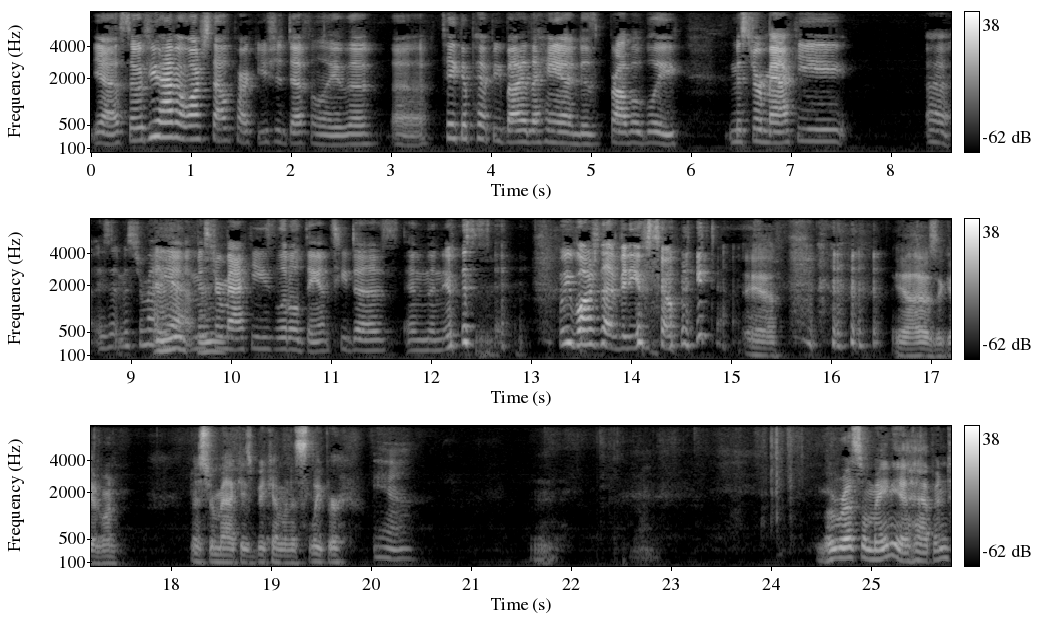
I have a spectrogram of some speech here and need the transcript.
yeah, so if you haven't watched South Park, you should definitely the uh, take a Peppy by the hand is probably Mr. Mackey. Uh, is it Mr. Mackey? Mhm, Yeah, mhm. Mackey's little dance he does in the newest. we watched that video so many times. yeah, yeah, that was a good one. Mr. Mackey's becoming a sleeper. yeah. But WrestleMania happened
